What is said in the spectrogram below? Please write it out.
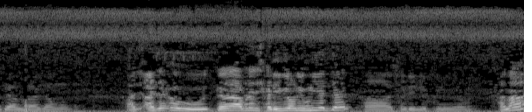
ਚੱਲਦਾ ਕੰਮ। ਅੱਜ ਅੱਜ ਉਹ ਤੇਰਾ ਆਪਣੇ ਛੜੀ ਵੀ ਆਉਣੀ ਹੋਣੀ ਅੱਜ? ਹਾਂ ਛੜੀ ਲੱਗਣੀ ਆ। ਹਨਾ? ਹਾਂ।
